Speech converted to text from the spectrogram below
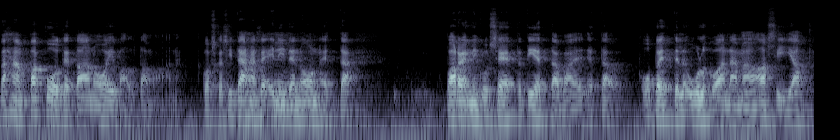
vähän pakotetaan oivaltamaan, koska sitähän se eniten on, että paremmin kuin se, että tietää vain, että opettele ulkoa nämä asiat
